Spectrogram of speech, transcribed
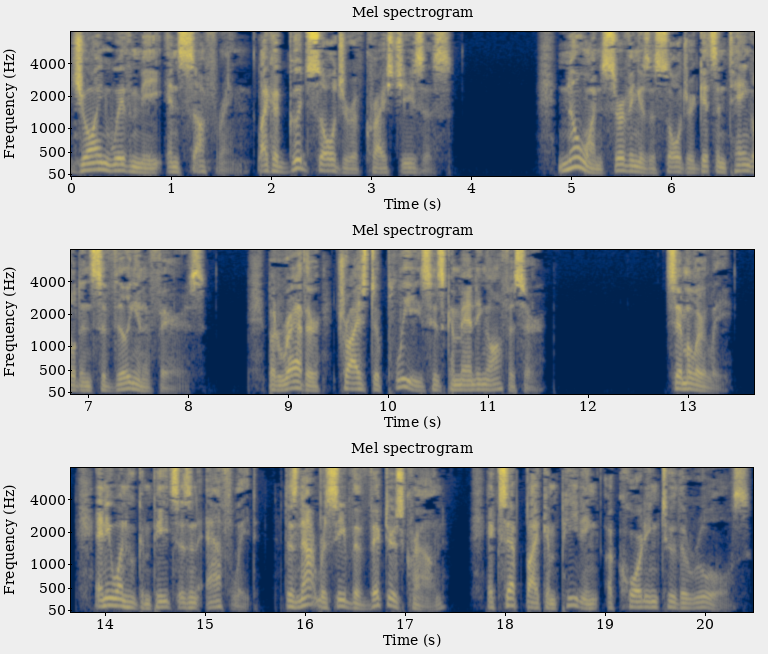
Join with me in suffering like a good soldier of Christ Jesus. No one serving as a soldier gets entangled in civilian affairs but rather tries to please his commanding officer. Similarly anyone who competes as an athlete does not receive the victor's crown except by competing according to the rules.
